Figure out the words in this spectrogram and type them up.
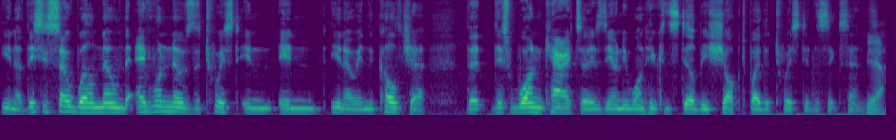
you know this is so well known that everyone knows the twist in in you know in the culture that this one character is the only one who can still be shocked by the twist in the sixth sense yeah,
